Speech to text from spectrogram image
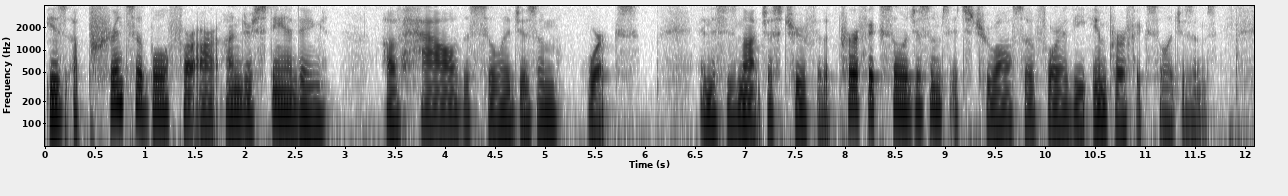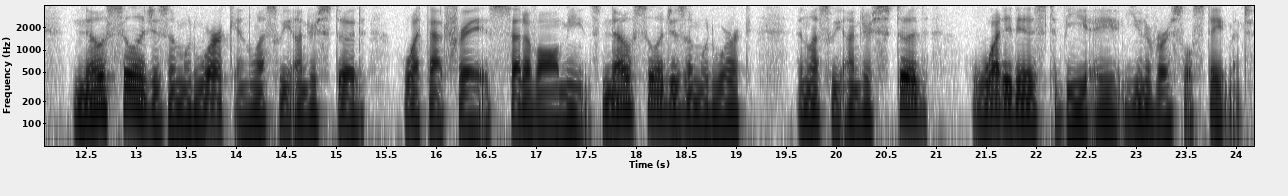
is a principle for our understanding of how the syllogism works. And this is not just true for the perfect syllogisms, it's true also for the imperfect syllogisms. No syllogism would work unless we understood what that phrase said of all means. No syllogism would work unless we understood what it is to be a universal statement.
